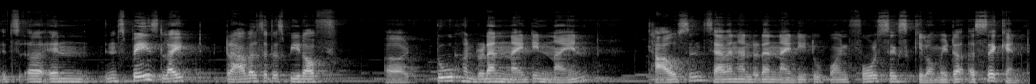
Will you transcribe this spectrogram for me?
It's uh, in in space, light travels at a speed of uh, 299,792.46 kilometer a second.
